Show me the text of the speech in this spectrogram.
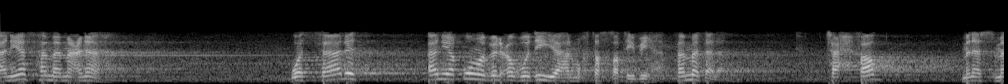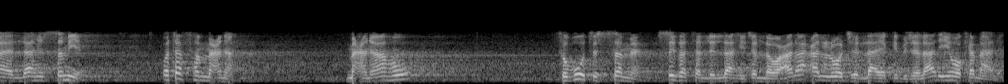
أن يفهم معناها والثالث أن يقوم بالعبودية المختصة بها. فمثلا تحفظ من أسماء الله السميع. وتفهم معناه. معناه ثبوت السمع صفة لله جل وعلا على الوجه اللائق بجلاله وكماله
